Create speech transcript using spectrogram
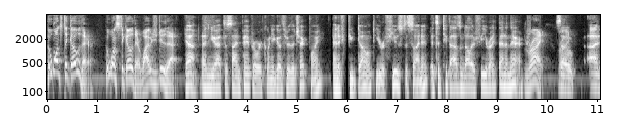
Who wants to go there? Who wants to go there? Why would you do that? Yeah, and you have to sign paperwork when you go through the checkpoint. And if you don't, you refuse to sign it. It's a two thousand dollar fee right then and there. Right. So, right. Uh,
